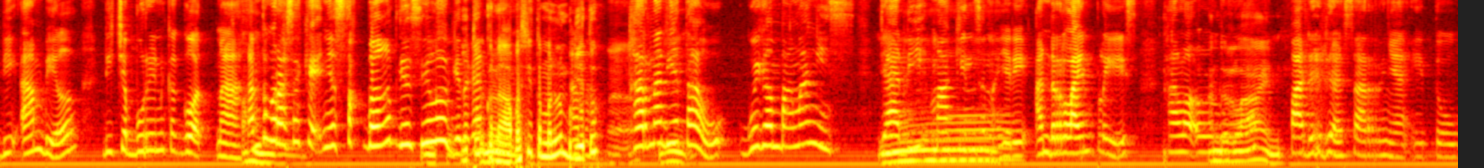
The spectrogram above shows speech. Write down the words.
diambil diceburin ke got. Nah kan tuh ngerasa kayak nyesek banget gak sih lo gitu kan? Kenapa sih temen lu begitu? karena dia tahu gue gampang nangis. Jadi makin senang jadi underline please kalau lu Underline. pada dasarnya itu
